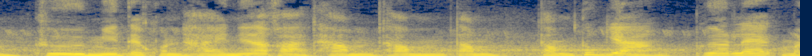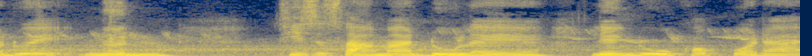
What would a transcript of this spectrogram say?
ำคือมีแต่คนไทยเนี่ยค่ะทำทำทำทำทุกอย่างเพื่อแลกมาด้วยเงินที่จะสามารถดูแลเลี้ยงดูครอบครัวได้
